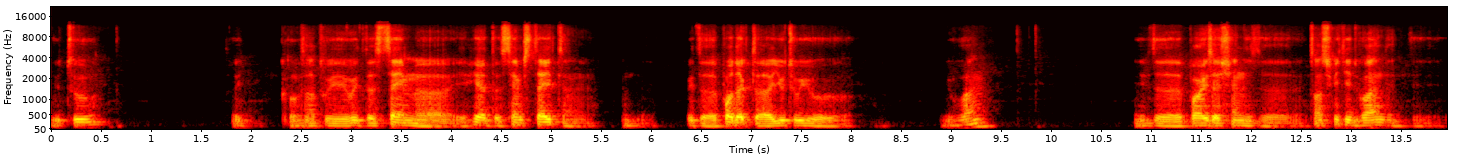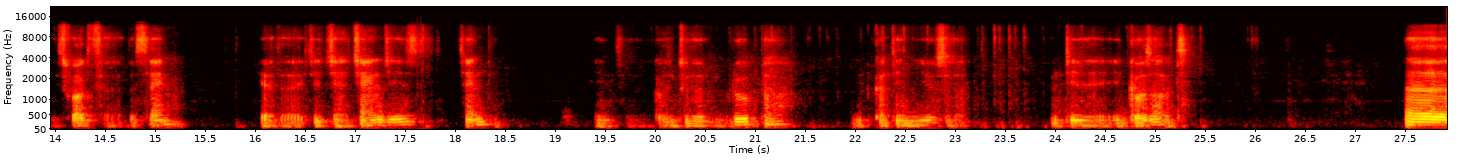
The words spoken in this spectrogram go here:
U2, so it goes out with, with the same, uh, here the same state, uh, with the product U2, uh, U, U1 if the polarization is a transmitted one, then it's worked uh, the same. Here the, it changes, change, it goes into the loop, uh, it continues until it goes out. Uh,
